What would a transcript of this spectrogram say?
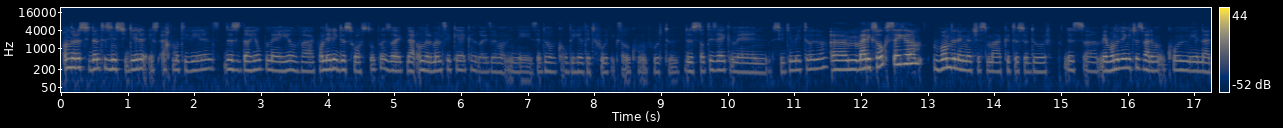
andere studenten zien studeren is echt motiverend. Dus dat hielp mij heel vaak. Wanneer ik dus wou stoppen, zou ik naar andere mensen kijken. en Zou ik zeggen van nee, ze doen ook al de hele tijd voort. Ik zal ook gewoon voortdoen. Dus dat is eigenlijk mijn studiemethode. Um, maar ik zou ook zeggen wandelingetjes maken tussendoor. Dus uh, mijn wandelingetjes waren ook gewoon meer naar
